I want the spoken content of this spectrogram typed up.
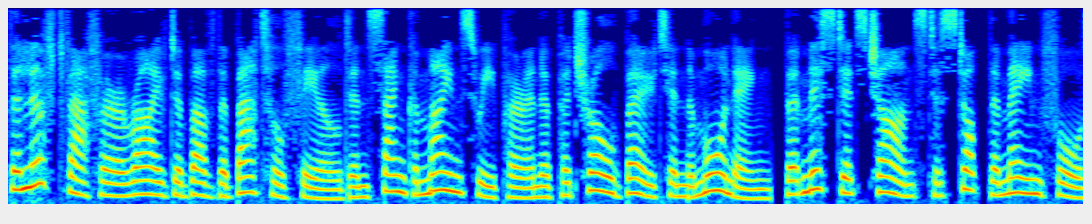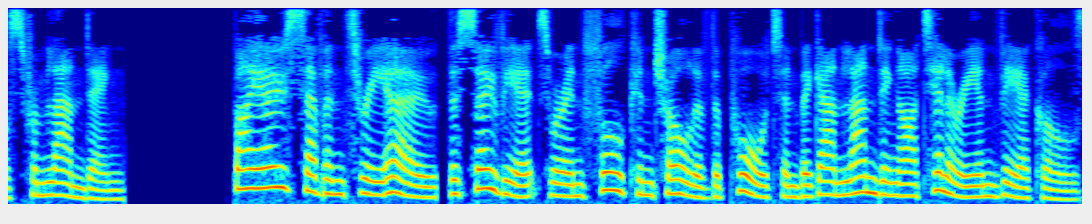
The Luftwaffe arrived above the battlefield and sank a minesweeper and a patrol boat in the morning, but missed its chance to stop the main force from landing. By 0730, the Soviets were in full control of the port and began landing artillery and vehicles.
